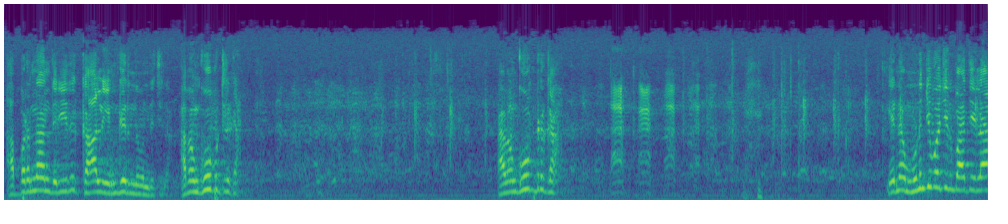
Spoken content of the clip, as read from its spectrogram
அப்புறம் தான் தெரியுது கால் எங்கேருந்து வந்துச்சுன்னா. அவன் கூப்பிட்டுருக்கான். அவன் கூப்பிட்டுருக்கான். என்ன முடிஞ்சு போச்சுன்னு பார்த்தீங்களா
